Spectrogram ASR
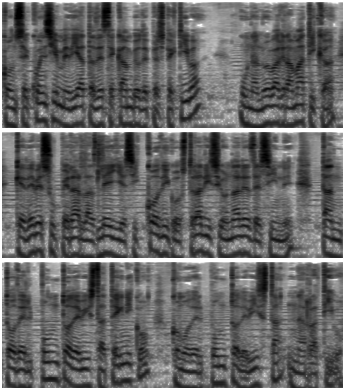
Consecuencia inmediata de este cambio de perspectiva, una nueva gramática que debe superar las leyes y códigos tradicionales del cine, tanto del punto de vista técnico como del punto de vista narrativo.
